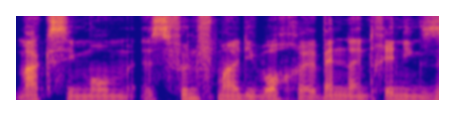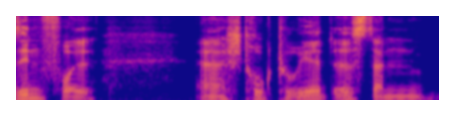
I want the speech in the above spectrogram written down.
Maximum ist fünfmal die Woche. Wenn dein Training sinnvoll, äh, strukturiert ist, dann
